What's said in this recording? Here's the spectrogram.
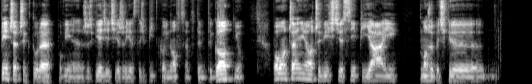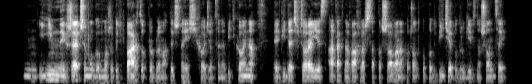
Pięć rzeczy, które powinieneś wiedzieć, jeżeli jesteś bitcoinowcem w tym tygodniu. Połączenie oczywiście CPI może być e, i innych rzeczy mogą, może być bardzo problematyczne, jeśli chodzi o cenę bitcoina. Jak widać, wczoraj jest atak na wachlarz Satoszowa, na początku podbicie, po drugiej wznoszącej,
